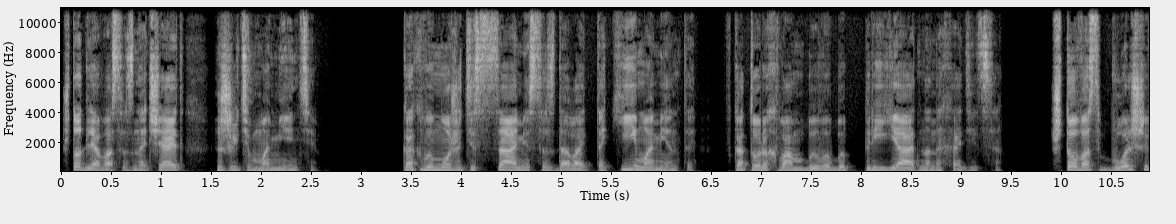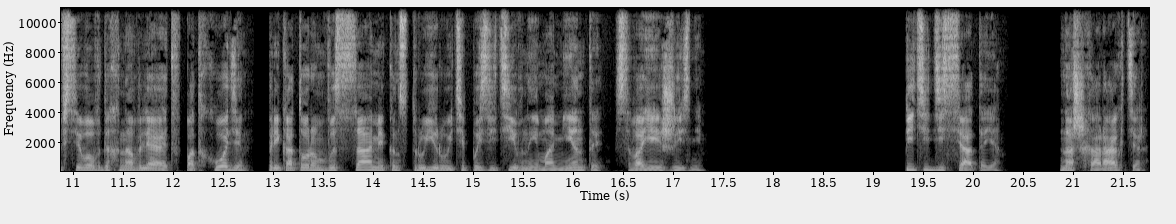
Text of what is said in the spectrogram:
Что для вас означает жить в моменте? Как вы можете сами создавать такие моменты, в которых вам было бы приятно находиться? Что вас больше всего вдохновляет в подходе, при котором вы сами конструируете позитивные моменты своей жизни? 50. -е. Наш характер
